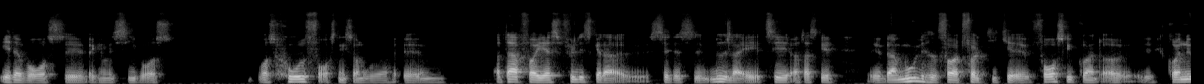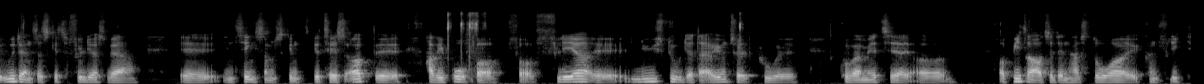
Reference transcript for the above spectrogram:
et af vores, øh, hvad kan man sige, vores, vores hovedforskningsområder. Øh, og derfor, ja, selvfølgelig skal der øh, sættes øh, midler af til, og der skal øh, være mulighed for, at folk de kan forske grønt, og øh, grønne uddannelser skal selvfølgelig også være øh, en ting, som skal, skal tages op. Øh, har vi brug for, for flere øh, nye studier, der eventuelt kunne, øh, kunne være med til at, at, at bidrage til den her store øh, konflikt.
